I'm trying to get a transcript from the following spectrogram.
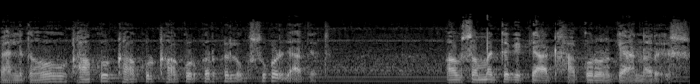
पहले तो ठाकुर ठाकुर ठाकुर करके लोग सुकड़ जाते थे। अब समझते कि क्या ठाकुर और क्या नरेश।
